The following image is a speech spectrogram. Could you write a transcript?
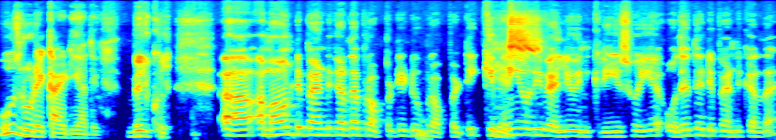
ਉਹ ਜ਼ਰੂਰ ਇੱਕ ਆਈਡੀਆ ਦਿਓ। ਬਿਲਕੁਲ। ਅਮਾਉਂਟ ਡਿਪੈਂਡ ਕਰਦਾ ਪ੍ਰਾਪਰਟੀ ਟੂ ਪ੍ਰਾਪਰਟੀ ਕਿੰਨੀ. ਉਹਦੀ ਵੈਲਿਊ ਇਨਕਰੀਜ਼ ਹੋਈ ਹੈ ਉਹਦੇ ਤੇ ਡਿਪੈਂਡ ਕਰਦਾ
